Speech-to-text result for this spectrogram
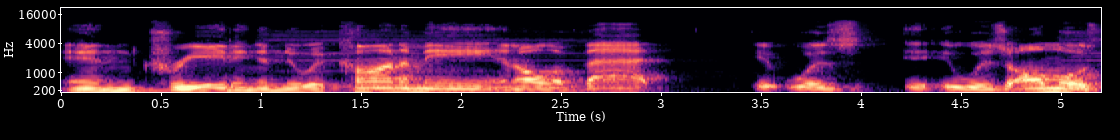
and creating a new economy and all of that it was it was almost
